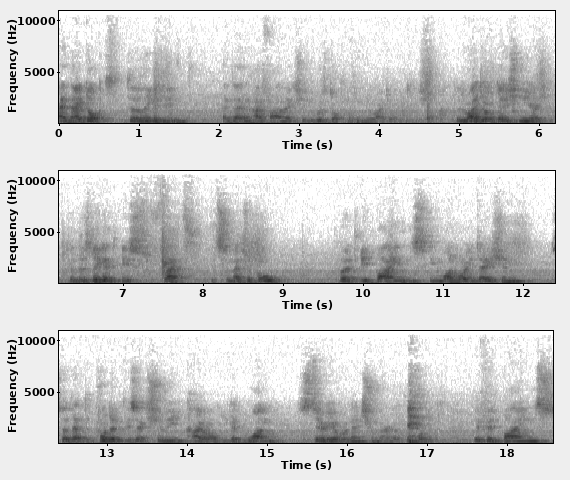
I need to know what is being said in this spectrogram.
and I docked the ligand in, and then I found actually it was docked in the right orientation. The right orientation here. So this ligand is flat, it's symmetrical, but it binds in one orientation so that the product is actually chiral. You get one stereo enantiomer of the product. If it binds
